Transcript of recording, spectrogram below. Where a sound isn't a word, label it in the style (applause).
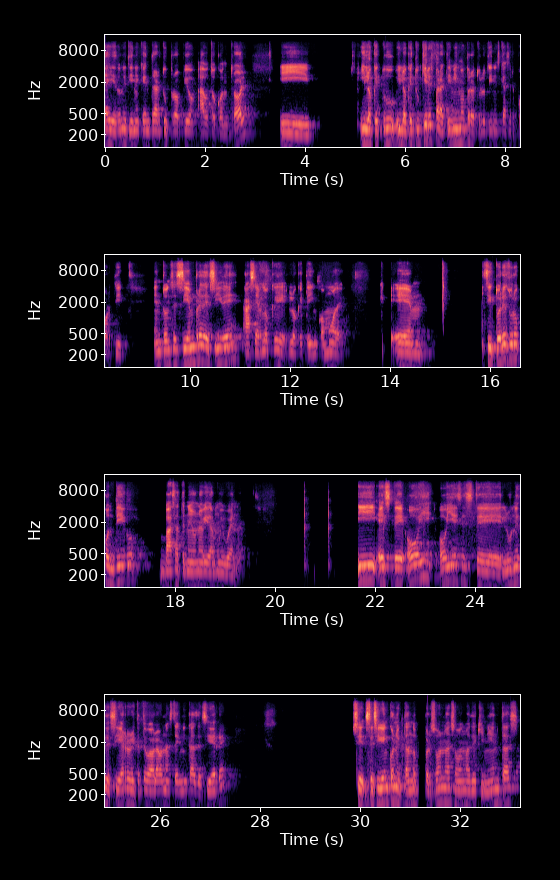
ahí es donde tiene que entrar tu propio autocontrol y, y, lo que tú, y lo que tú quieres para ti mismo, pero tú lo tienes que hacer por ti. Entonces siempre decide hacer lo que, lo que te incomode. Em, si tú eres duro contigo, vas a tener una vida muy buena. Y este, hoy, hoy es este lunes de cierre, ahorita te voy a hablar unas técnicas de cierre. Se, siguen conectando personas, somos más de 500.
